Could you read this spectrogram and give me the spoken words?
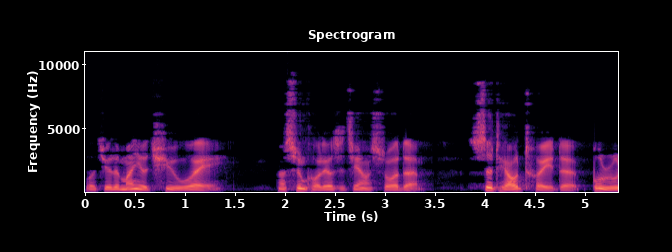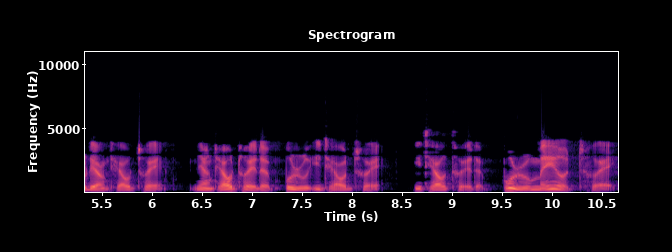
我觉得蛮有趣味。那顺口溜是这样说的：四条腿的不如两条腿，两条腿的不如一条腿，一条腿的不如没有腿。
